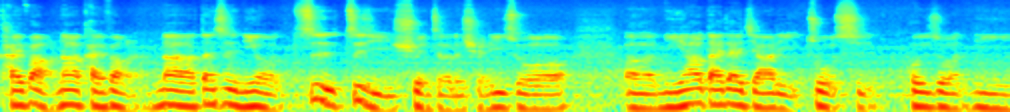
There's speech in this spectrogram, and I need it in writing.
开放，那开放了，那但是你有自自己选择的权利，说，呃，你要待在家里做事，或者说你，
